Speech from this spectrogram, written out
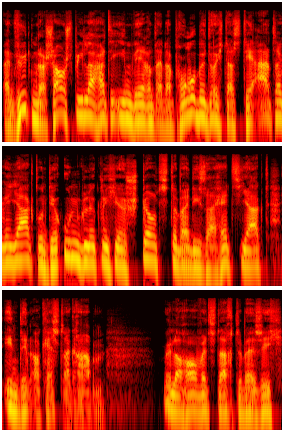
Ein wütender Schauspieler hatte ihn während einer Probe durch das Theater gejagt und der Unglückliche stürzte bei dieser Hetzjagd in den Orchestergraben. Müller-Horwitz dachte bei sich,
